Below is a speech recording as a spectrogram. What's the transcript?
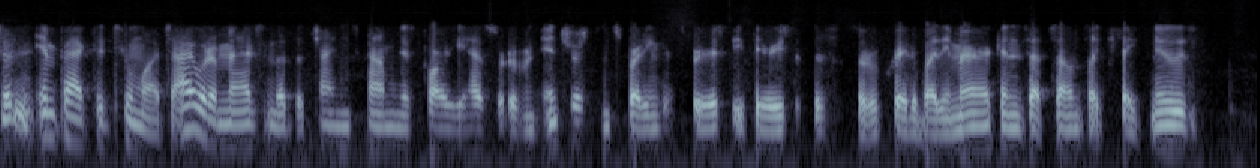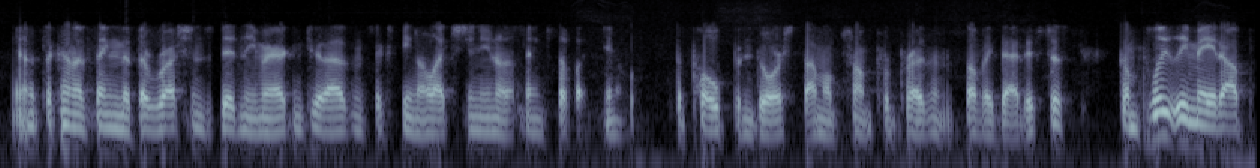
shouldn't impact it too much. I would imagine that the Chinese Communist Party has sort of an interest in spreading conspiracy theories that this is sort of created by the Americans. That sounds like fake news. You know, it's the kind of thing that the Russians did in the American 2016 election. You know, saying stuff like, you know, the Pope endorsed Donald Trump for president, and stuff like that. It's just completely made up,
